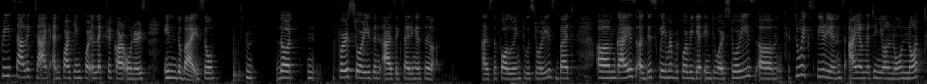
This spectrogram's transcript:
free Salik tag and parking for electric car owners in Dubai. So the first story isn't as exciting as the as the following two stories. But um, guys, a disclaimer before we get into our stories. Um, through experience, I am letting you all know not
